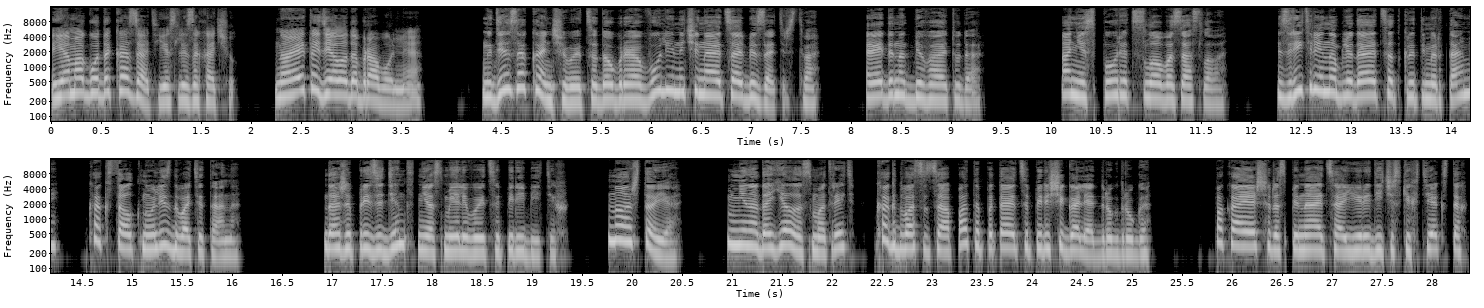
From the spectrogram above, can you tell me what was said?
Я могу доказать, если захочу. Но это дело добровольное». Где заканчивается добрая воля и начинается обязательство? Эйден отбивает удар. Они спорят слово за слово. Зрители наблюдают с открытыми ртами, как столкнулись два титана. Даже президент не осмеливается перебить их. Ну а что я? Мне надоело смотреть, как два социопата пытаются перещеголять друг друга, Пока Эш распинается о юридических текстах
